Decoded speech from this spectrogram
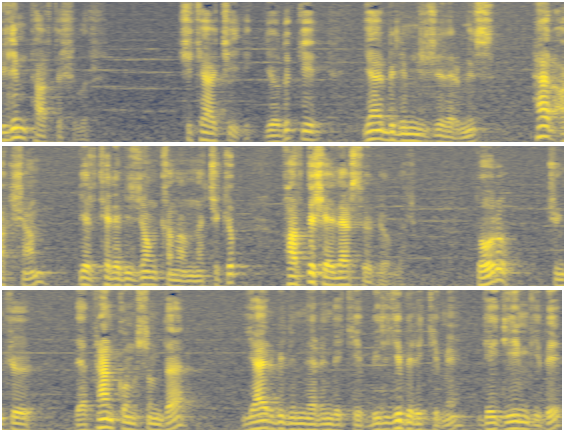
Bilim tartışılır. Şikayetçiydik. Diyorduk ki yer bilimcilerimiz her akşam bir televizyon kanalına çıkıp farklı şeyler söylüyorlar. Doğru. Çünkü deprem konusunda yer bilimlerindeki bilgi birikimi dediğim gibi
